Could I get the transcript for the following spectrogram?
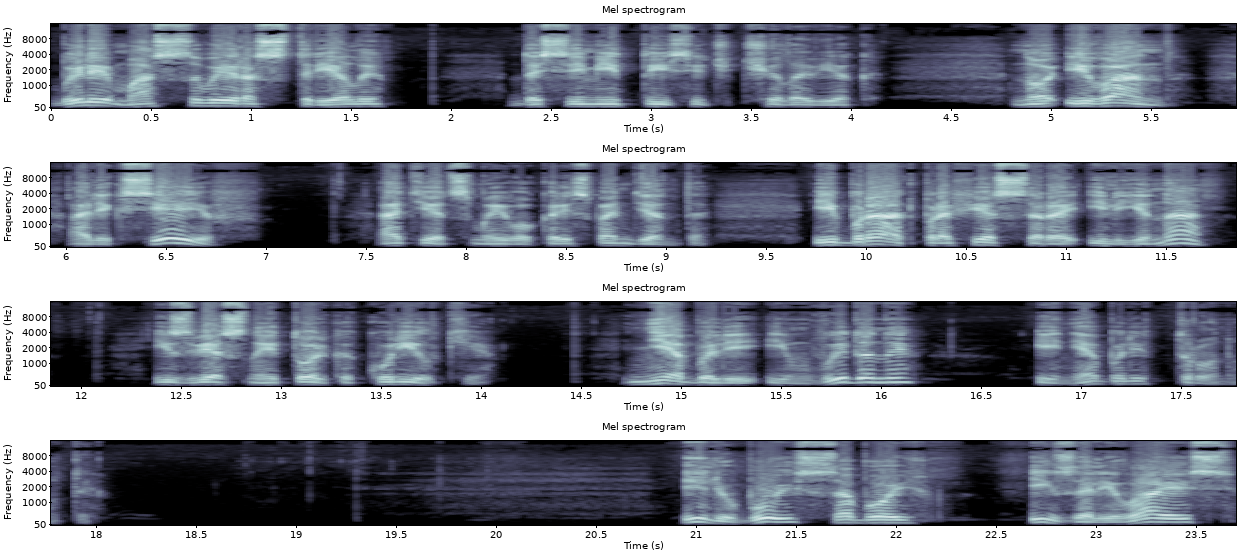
были массовые расстрелы до семи тысяч человек. Но Иван Алексеев, отец моего корреспондента, и брат профессора Ильина, известные только курилки, не были им выданы и не были тронуты. И любуясь собой, и заливаясь,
